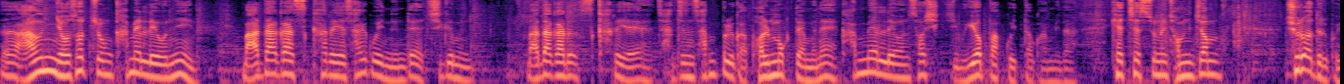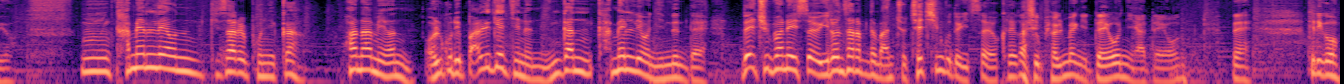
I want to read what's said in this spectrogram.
96종 어, 카멜레온이 마다가스카르에 살고 있는데 지금 마다가스카르의 잦은 산불과 벌목 때문에 카멜레온 서식지 위협받고 있다고 합니다. 개체 수는 점점 줄어들고요. 음, 카멜레온 기사를 보니까 화나면 얼굴이 빨개지는 인간 카멜레온 있는데 내 주변에 있어요. 이런 사람들 많죠. 제 친구도 있어요. 그래가지고 별명이 레온이야, 레온. 네. 그리고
